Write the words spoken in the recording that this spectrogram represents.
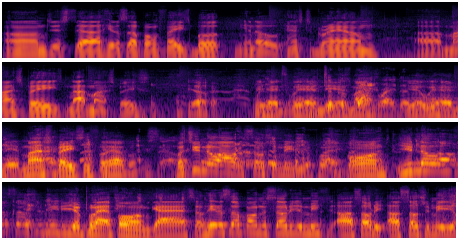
Um, just uh, hit us up on Facebook, you know, Instagram, uh, MySpace, not MySpace. Yeah. We hadn't we took us my, right there. Yeah, we hadn't did MySpace in forever. But you know all the social media platforms. You know all the social media platforms, guys. So hit us up on the social media uh, social, uh, social media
